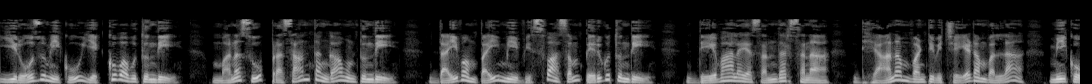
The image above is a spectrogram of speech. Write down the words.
ఈరోజు మీకు ఎక్కువవుతుంది. మనసు ప్రశాంతంగా ఉంటుంది. దైవంపై మీ విశ్వాసం పెరుగుతుంది. దేవాలయ సందర్శన ధ్యానం వంటివి చేయడం వల్ల మీకు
